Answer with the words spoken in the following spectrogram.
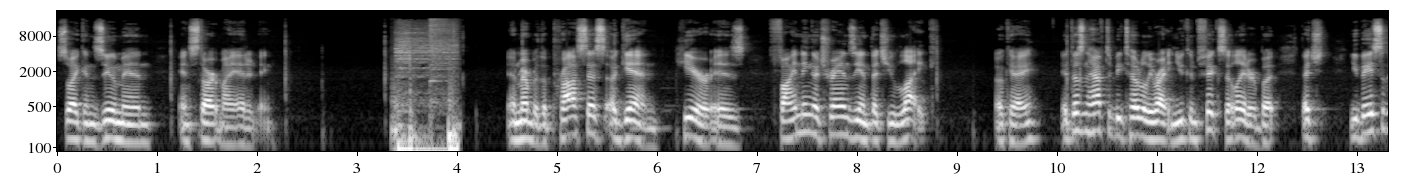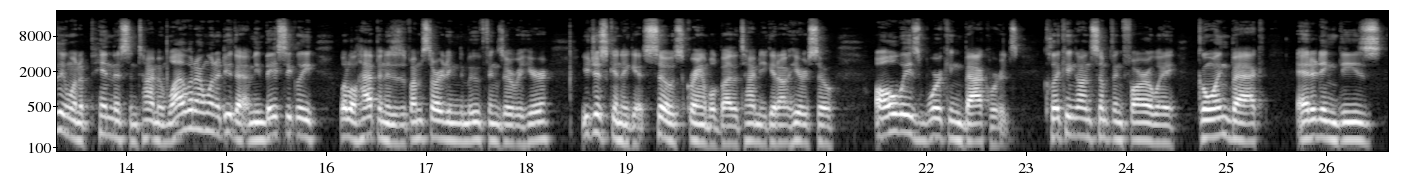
so I can zoom in and start my editing. And remember, the process again here is finding a transient that you like. Okay, it doesn't have to be totally right, and you can fix it later. But that you basically want to pin this in time. And why would I want to do that? I mean, basically, what will happen is if I'm starting to move things over here, you're just going to get so scrambled by the time you get out here. So always working backwards, clicking on something far away, going back, editing these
